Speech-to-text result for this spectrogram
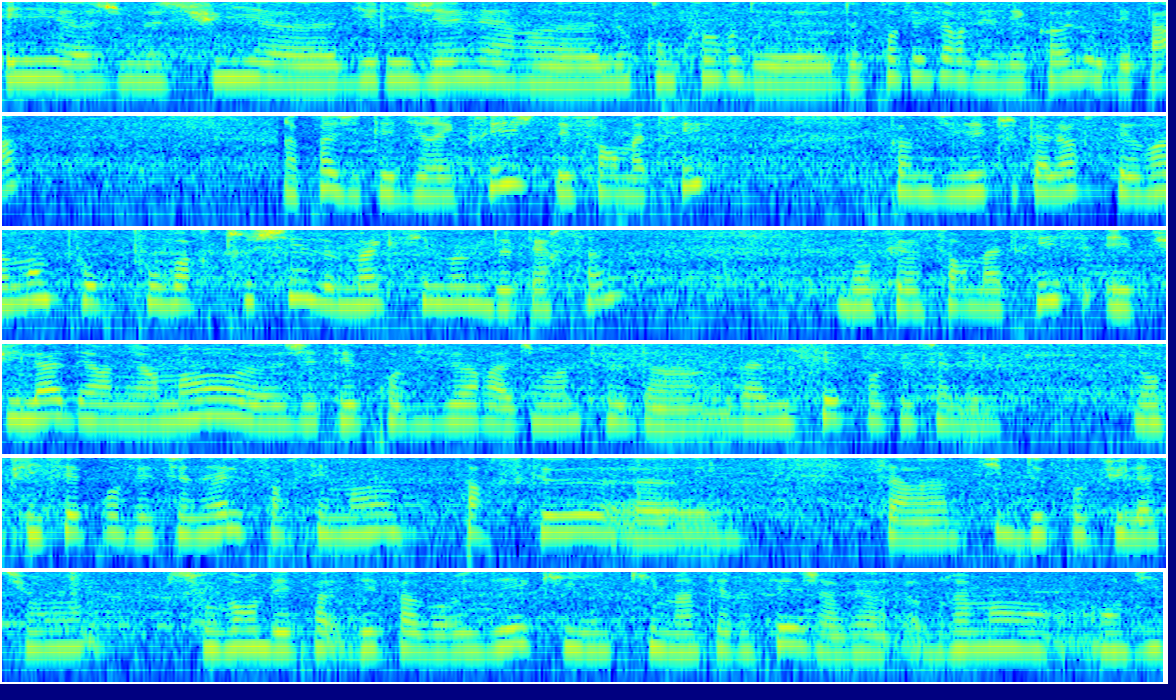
et je me suis dirigée vers le concours de professeur des écoles au départ. Après, j'étais directrice, j'étais formatrice. Comme je disais tout à l'heure, c'était vraiment pour pouvoir toucher le maximum de personnes. Donc euh, formatrice. Et puis là, dernièrement, euh, j'étais proviseur adjointe d'un lycée professionnel. Donc lycée professionnel, forcément, parce que euh, c'est un type de population souvent défa défavorisée qui, m'intéressait. J'avais vraiment envie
